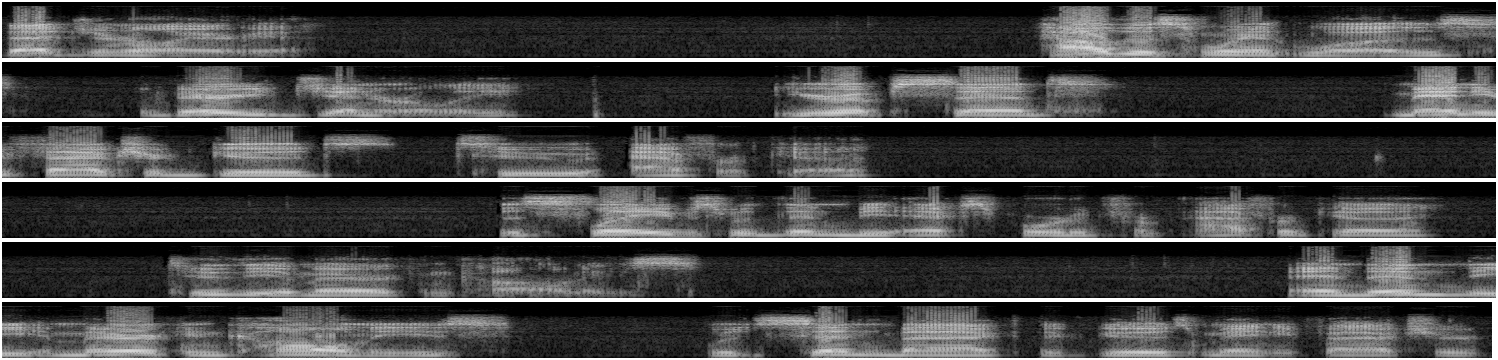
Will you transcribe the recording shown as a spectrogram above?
that general area. How this went was, very generally, Europe sent manufactured goods to Africa. The slaves would then be exported from Africa to the American colonies. And then the American colonies would send back the goods manufactured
